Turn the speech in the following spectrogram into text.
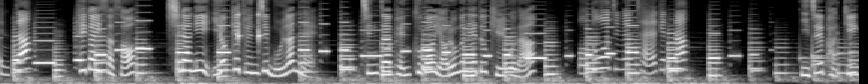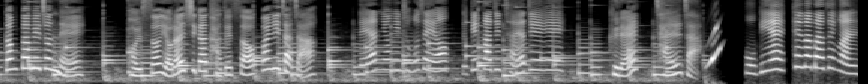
진짜? 해가 있어서 시간이 이렇게 된지 몰랐네. 진짜 밴쿠버 여름은 해도 길구나. 어두워지면 자야겠다. 이제 밖이 깜깜해졌네. 벌써 11시가 다 됐어. 빨리 자자. 네 안녕히 주무세요. 늦게까지 자야지 해. 그래, 잘 자. 보기의 캐나다 생활.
